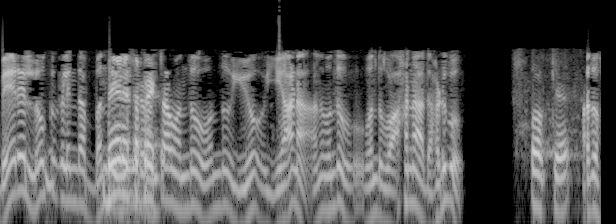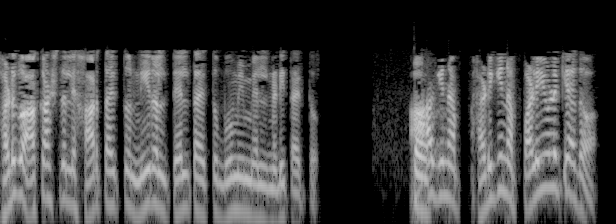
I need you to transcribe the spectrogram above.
ಬೇರೆ ಲೋಕಗಳಿಂದ ಬಂದ ಒಂದು ಒಂದು ಯಾಣ ಅಂದ್ರೆ ಒಂದು ಒಂದು ವಾಹನ ಅದು ಹಡಗು. ಓಕೆ. ಅದು ಹಡಗು ಆಕಾಶದಲ್ಲಿ ಹಾರ್ತಾ ಇತ್ತು ನೀರಲ್ಲಿ ತೇಲ್ತಾ ಇತ್ತು ಭೂಮಿ ಮೇಲೆ ನಡೀತಾ ಇತ್ತು. ಆಗಿನ ಹಡಗಿನ ಪಳೆಯುಳಿಕೆ ಅದು.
